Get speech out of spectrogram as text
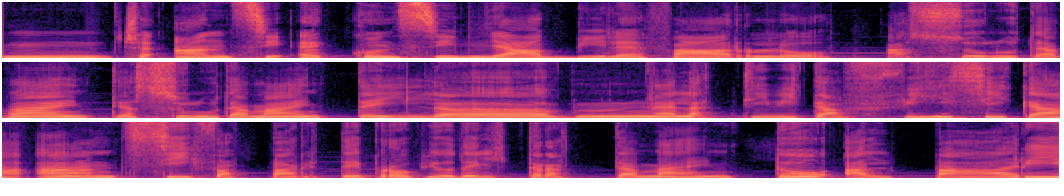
mm, cioè, anzi è consigliabile farlo. Assolutamente, assolutamente. Il, mm, l'attività fisica anzi fa parte proprio del trattamento al pari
